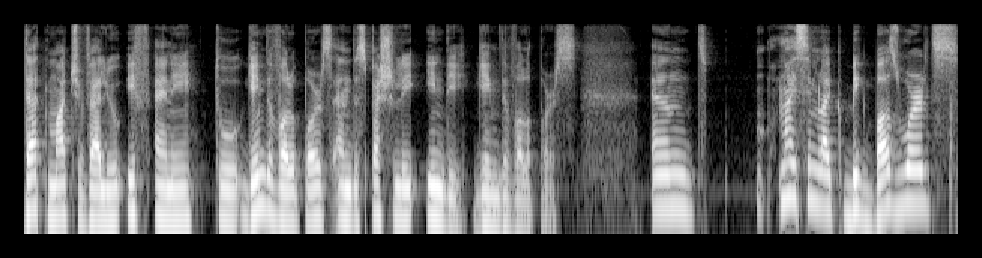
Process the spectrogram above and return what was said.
that much value, if any, to game developers and especially indie game developers. And might seem like big buzzwords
